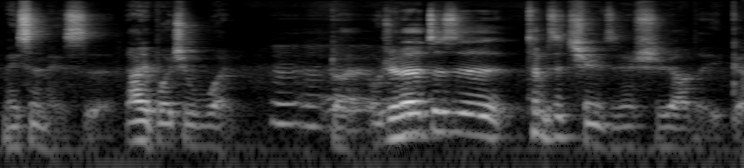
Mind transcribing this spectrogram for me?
没事没事，然后也不会去问。嗯嗯对，我觉得这是特别是情侣之间需要的一个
